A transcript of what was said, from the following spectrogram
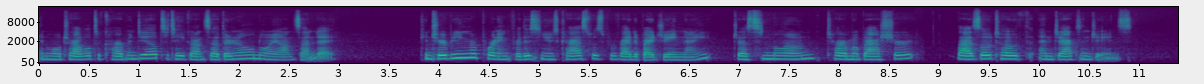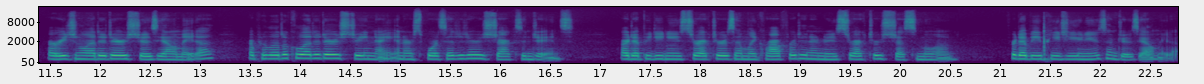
and will travel to Carbondale to take on Southern Illinois on Sunday. Contributing reporting for this newscast was provided by Jane Knight, Justin Malone, Tara Mobasher, Laszlo Toth, and Jackson Janes. Our regional editor is Josie Alameda. Our political editor is Jane Knight, and our sports editor is Jackson Janes. Our deputy news director is Emily Crawford, and our news director is Justin Malone. For WPGU News, I'm Josie Alameda.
